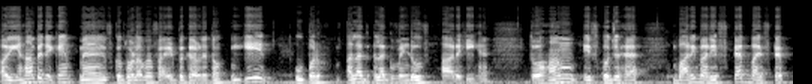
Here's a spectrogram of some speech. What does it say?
और यहाँ पे देखें, मैं इसको थोड़ा सा साइड पे कर देता हूँ। ये ऊपर अलग अलग विंडोज़ आ रही हैं। तो हम इसको जो है बारी बारी स्टेप बाय स्टेप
